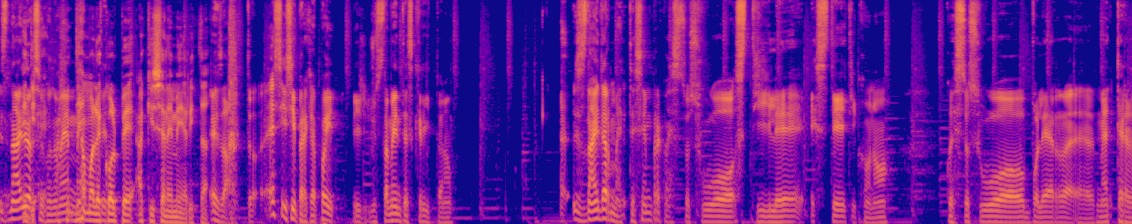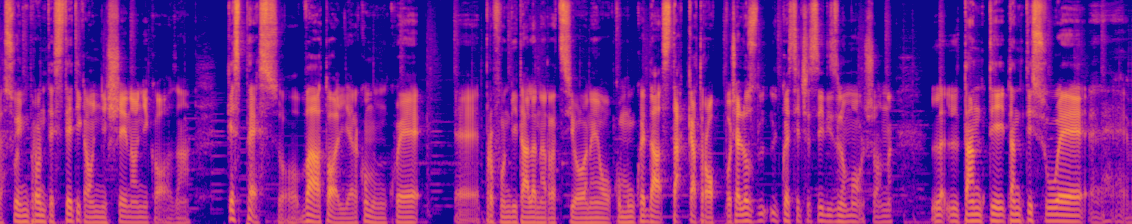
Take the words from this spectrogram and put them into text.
Snyder, secondo me. Diamo mette... le colpe a chi se ne merita. Esatto. Eh sì, sì, perché poi giustamente è scritto, no? Eh, Snyder mette sempre questo suo stile estetico, no? Questo suo voler eh, mettere la sua impronta estetica a ogni scena, a ogni cosa, che spesso va a togliere comunque eh, profondità alla narrazione o comunque da, stacca troppo, cioè lo, questi eccessi di slow motion, l- l- tanti, tanti sue eh,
